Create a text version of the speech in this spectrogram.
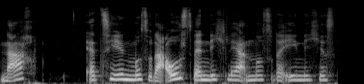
nacherzählen muss oder auswendig lernen muss oder ähnliches.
